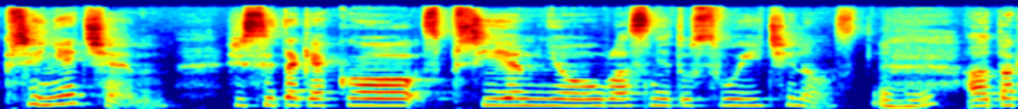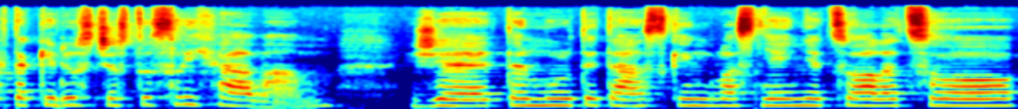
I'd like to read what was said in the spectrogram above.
při něčem, že si tak jako zpříjemňou vlastně tu svoji činnost. Mm-hmm. Ale pak taky dost často slýchávám, že ten multitasking vlastně je něco, ale co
